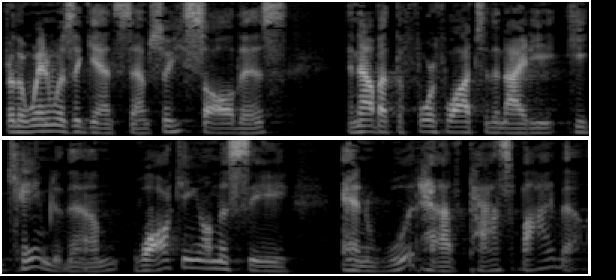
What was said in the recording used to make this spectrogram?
For the wind was against them. So he saw this. And now about the fourth watch of the night, he, he came to them walking on the sea and would have passed by them.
